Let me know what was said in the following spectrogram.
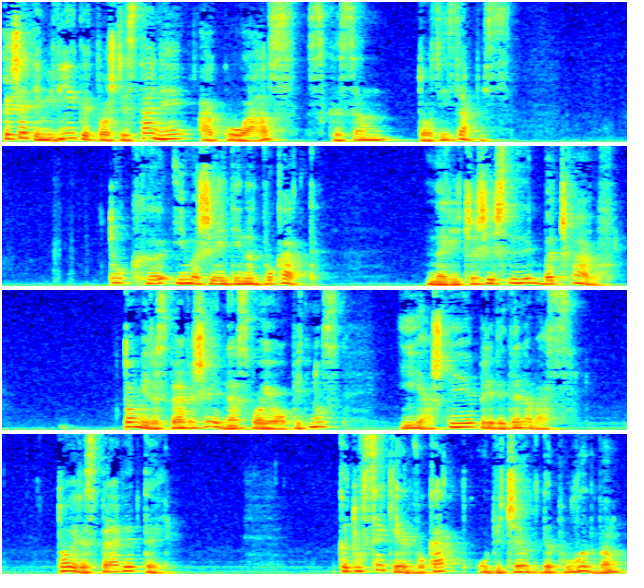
Кажете ми вие какво ще стане, ако аз скъсам този запис. Тук имаше един адвокат. Наричаше се Бачваров. Той ми разправяше една своя опитност и аз ще я преведа на вас. Той разправя тъй. Като всеки адвокат обичах да полъгвам,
